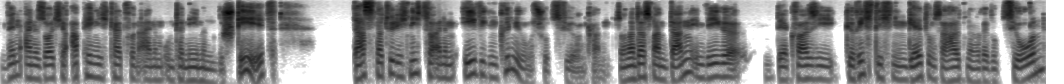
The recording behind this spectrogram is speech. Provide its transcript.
wenn eine solche Abhängigkeit von einem Unternehmen besteht, das natürlich nicht zu einem ewigen Kündigungsschutz führen kann, sondern dass man dann im Wege der quasi gerichtlichen geltungserhaltenen Reduktion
